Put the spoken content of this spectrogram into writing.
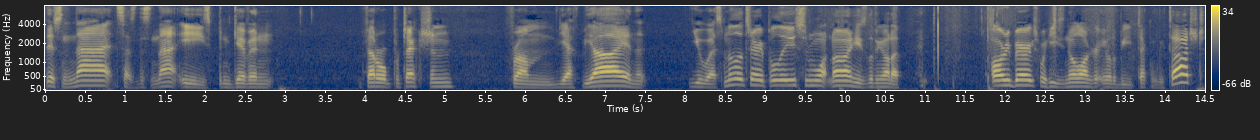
this and that, says this and that. He's been given federal protection from the FBI and the U.S. military police and whatnot. He's living on a army barracks where he's no longer able to be technically touched.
